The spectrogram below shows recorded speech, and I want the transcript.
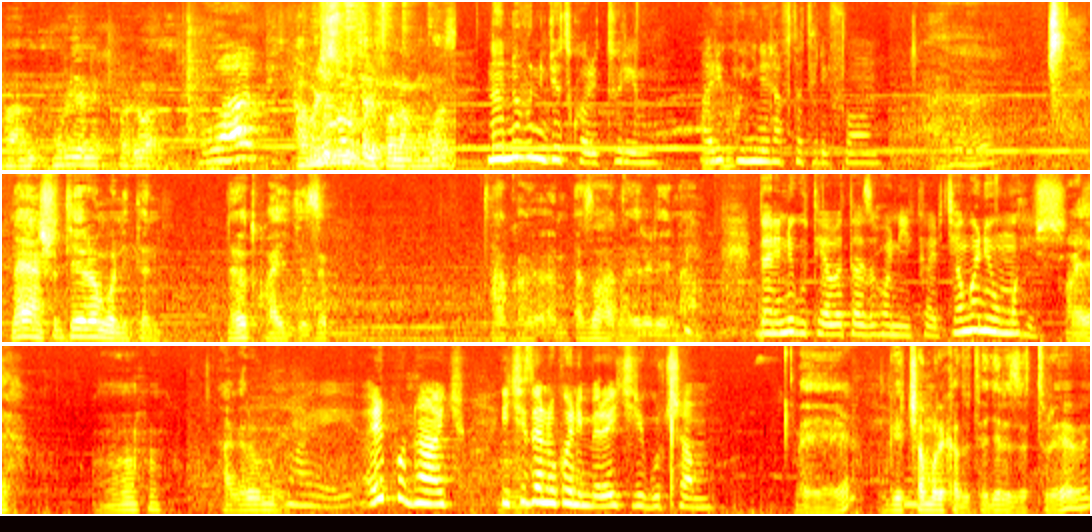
nta nkuru ya Nick wari wapi ntabwo ugeze muri telefone ngo umubaze na n'ubu ni byo twari turimo ariko nyine ntafite telefone n'aya nshuti rero ngo ni Dani na yo twayigezeho ntabwo azi ahantu aherereye nawe dani ni gute yaba atazi aho nikari cyangwa niba umuhishe oya. Ntabwo ari umwe Ay, ariko ntacyo icyiza ni uko nimero ye ikiri gucamo eh bwicamo reka dutegereze turebe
